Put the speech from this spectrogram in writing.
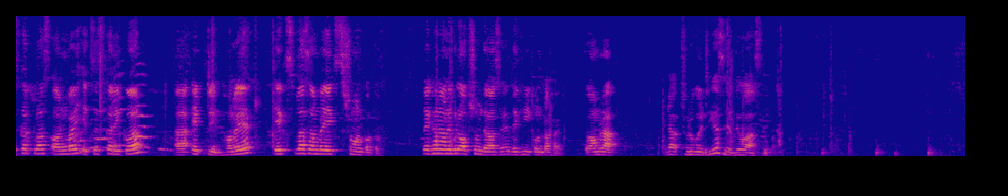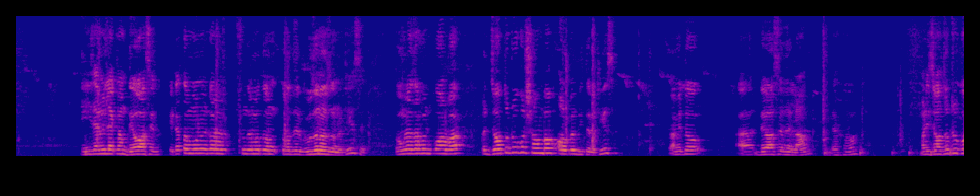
square plus one by X square equal eighteen হলে X plus one by X সমান কত? তো এখানে অনেকগুলো অপশন দেওয়া আছে, দেখি কোনটা হয়। তো আমরা এটা শুরু করি, ঠিক আছে? দেওয়া আছে। এই যে আমি লিখলাম দেওয়া আছে, এটা তো মনে করো সুন্দর মতন তোমাদের বোঝানোর জন্য, ঠিক আছে? তোমরা যখন করবা মানে যতটুকু সম্ভব অল্পের ভিতরে, ঠিক আছে? তো আমি তো দেওয়া আছে দিলাম, দেখো। মানে যতটুকু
